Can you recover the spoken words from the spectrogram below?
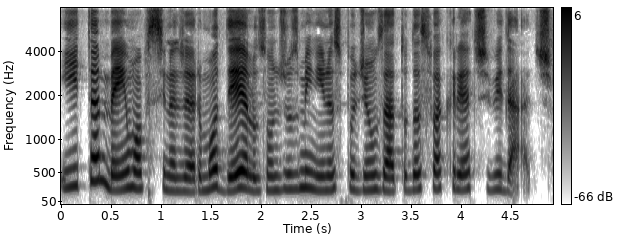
e também uma oficina de aeromodelos onde os meninos podiam usar toda a sua criatividade.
